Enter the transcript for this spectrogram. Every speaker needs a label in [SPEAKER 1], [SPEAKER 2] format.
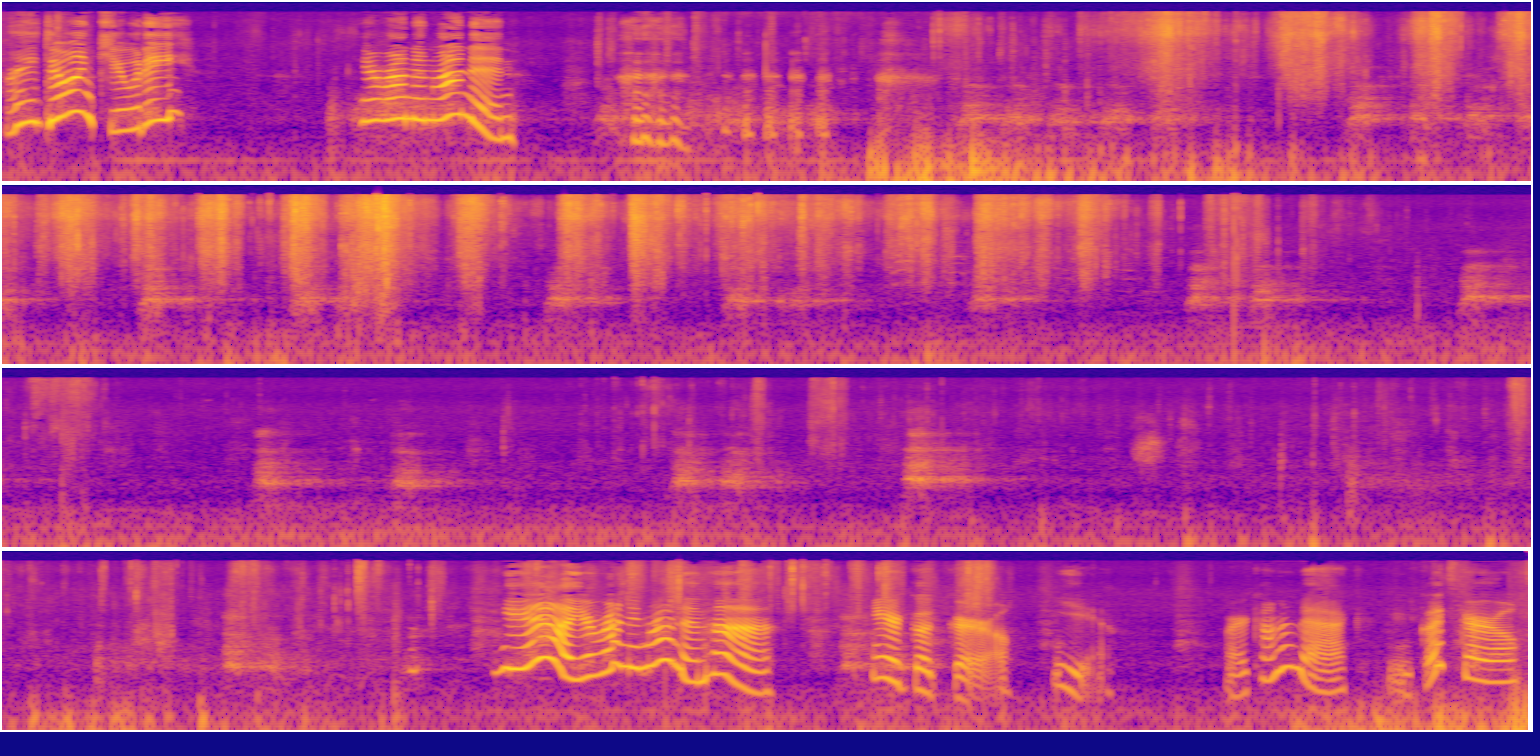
[SPEAKER 1] What are you doing, cutie? You're running, running. Yeah, you're running, running, huh? You're a good girl. Yeah. We're coming back. Good girl.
